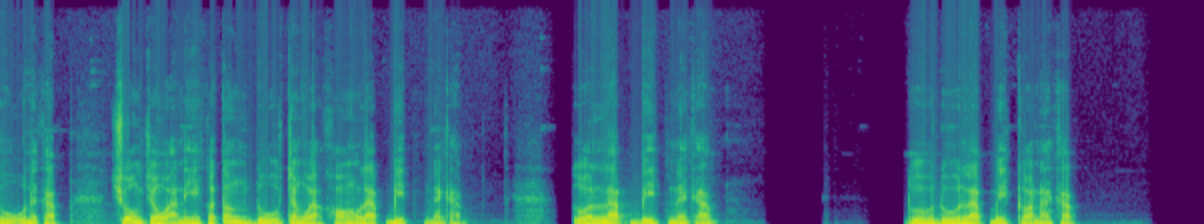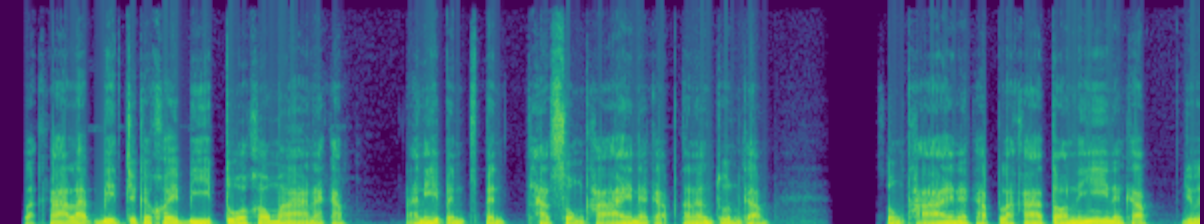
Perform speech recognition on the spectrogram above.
ดูนะครับ ช่วงจังหวะนี้ก็ต้องดูจังหวะของแลบบิดนะครับ ตัวแลบบิดนะครับ ดูดูแลบบิดก่อนนะครับ ราคาแลบบิดจะค่อยๆบีบตัวเข้ามานะครับ อันนี้เป็นเป็นอัดส่งท้ายนะครับท่านนักลงทุนครับ ส่งท้ายนะครับ ราคาตอนนี้นะครับอยู่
